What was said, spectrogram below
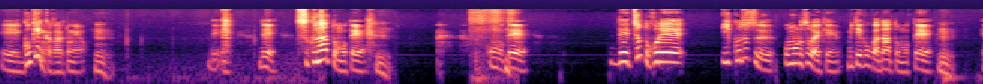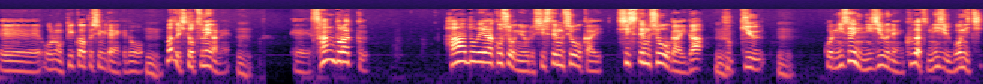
え5件書かれとんよ。うん。で、で、少なと思って、うん。思って、で、ちょっとこれ、一個ずつおもろそうやけん見ていこうかなと思って、うん。えー俺もピックアップしてみたんやけど、うん。まず一つ目がね、うんえーサンドラック。ハードウェア故障によるシステム障害、システム障害が復旧。うん。これ2020年9月25日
